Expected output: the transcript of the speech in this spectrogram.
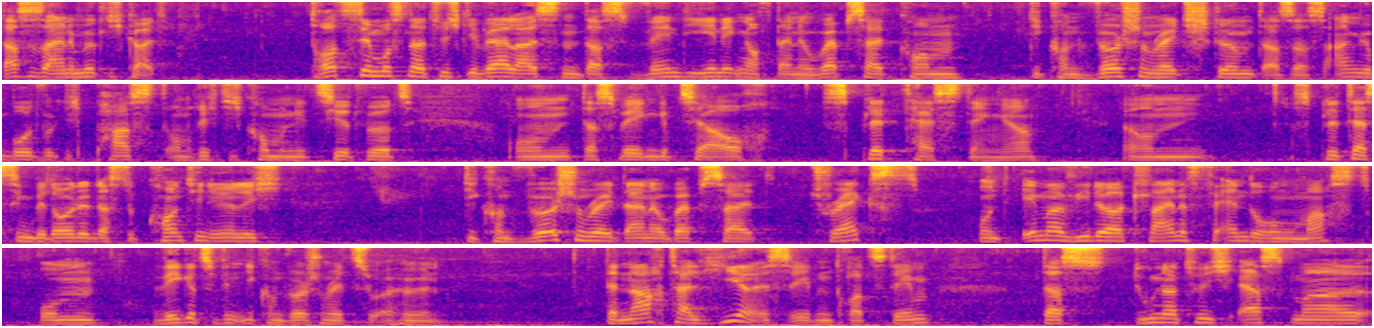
Das ist eine Möglichkeit. Trotzdem musst du natürlich gewährleisten, dass wenn diejenigen auf deine Website kommen, die Conversion Rate stimmt, also das Angebot wirklich passt und richtig kommuniziert wird. Und deswegen gibt es ja auch Split-Testing. Ja? Ähm, Split-Testing bedeutet, dass du kontinuierlich die Conversion Rate deiner Website trackst und immer wieder kleine Veränderungen machst, um Wege zu finden, die Conversion Rate zu erhöhen. Der Nachteil hier ist eben trotzdem, dass du natürlich erstmal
